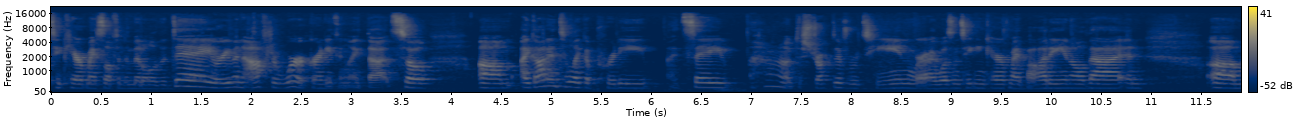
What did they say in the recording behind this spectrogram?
take care of myself in the middle of the day or even after work or anything like that. So um, I got into like a pretty, I'd say, I don't know, destructive routine where I wasn't taking care of my body and all that. And, um,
